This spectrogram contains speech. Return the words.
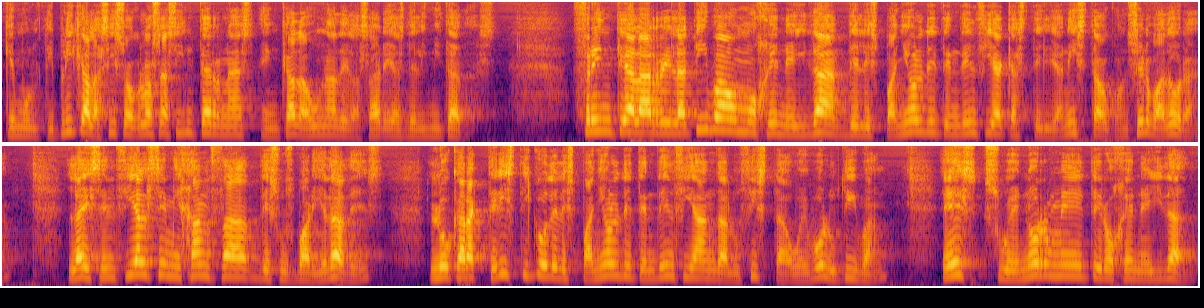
que multiplica las isoglosas internas en cada una de las áreas delimitadas. Frente a la relativa homogeneidad del español de tendencia castellanista o conservadora, la esencial semejanza de sus variedades, lo característico del español de tendencia andalucista o evolutiva, es su enorme heterogeneidad,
